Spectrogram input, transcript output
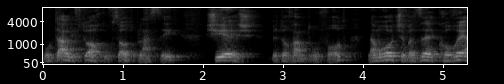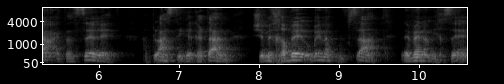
מותר לפתוח קופסאות פלסטיק שיש בתוכם תרופות, למרות שבזה קורע את הסרט הפלסטיק הקטן שמחבר בין הקופסה לבין המכסה,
